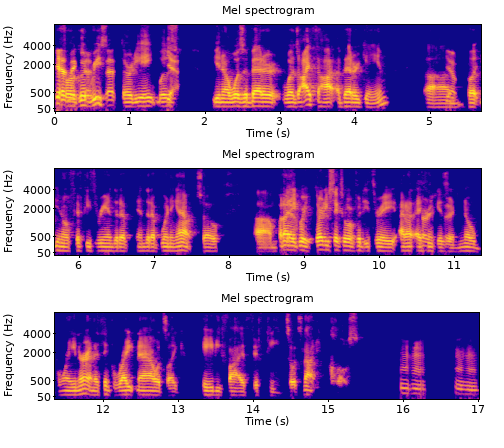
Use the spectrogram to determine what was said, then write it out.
Yeah, for a good sense. reason. That- 38 was, Yeah. you know, was a better, was I thought a better game. Um, Yep. But you know, 53 ended up ended up winning out. So, um, but I agree, 36 over 53. I don't, I think is a no brainer, and I think right now it's like 85 15. So it's not even close. Mhm. Mhm.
